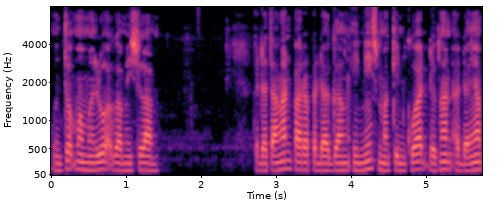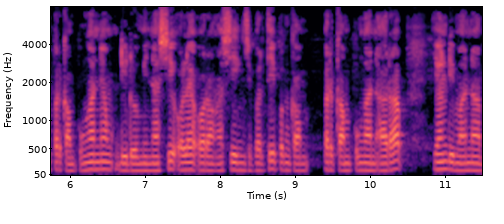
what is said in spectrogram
untuk memeluk agama Islam. Kedatangan para pedagang ini semakin kuat dengan adanya perkampungan yang didominasi oleh orang asing seperti perkampungan Arab yang di mana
